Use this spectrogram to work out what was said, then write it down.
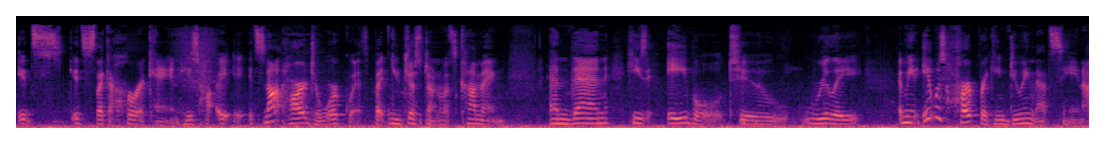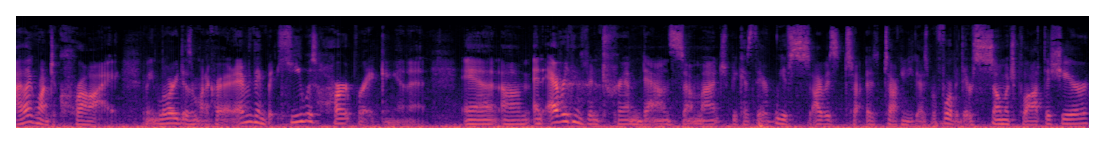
It's it's like a hurricane. He's it's not hard to work with, but you just don't know what's coming. And then he's able to really I mean, it was heartbreaking doing that scene. I like wanted to cry. I mean, Laurie doesn't want to cry at everything, but he was heartbreaking in it, and um, and everything's been trimmed down so much because there we have. I was t- talking to you guys before, but there's so much plot this year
